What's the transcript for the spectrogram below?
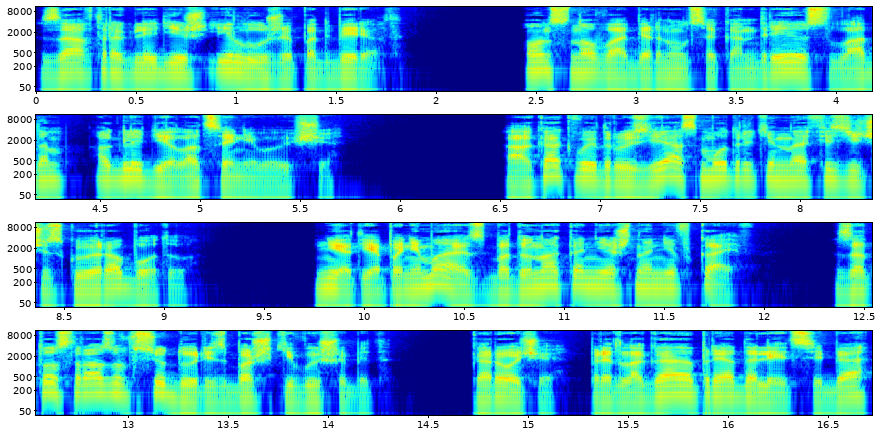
завтра, глядишь, и лужи подберет». Он снова обернулся к Андрею с Владом, оглядел оценивающе. «А как вы, друзья, смотрите на физическую работу? Нет, я понимаю, с Бадуна, конечно, не в кайф. Зато сразу всю дурь из башки вышибет. Короче, предлагаю преодолеть себя,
